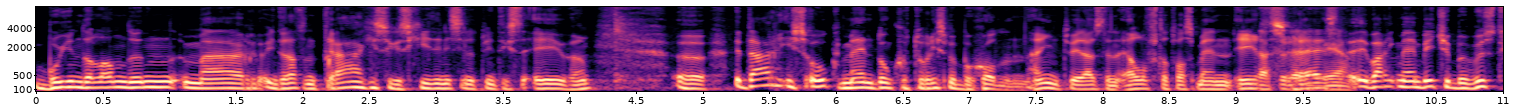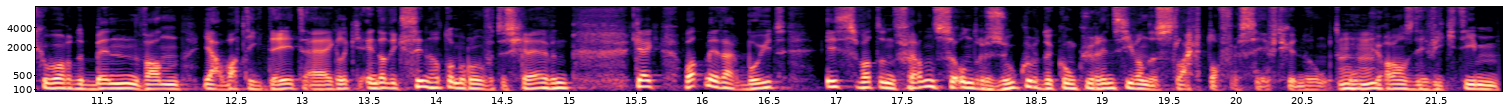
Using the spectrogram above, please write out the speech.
boeiende landen, maar inderdaad een tragische geschiedenis in de 20e eeuw. Hè. Eh, daar is ook mijn donkertoerisme begonnen. Hè. In 2011, dat was mijn eerste reis. ja. Waar ik mij een beetje bewust geworden ben van ja, wat ik deed eigenlijk. En dat ik zin had om erover te schrijven. Kijk, wat mij daar boeit, is wat een Franse onderzoeker de concurrentie van de slachtoffers heeft genoemd. Mhm. Concurrence des victimes.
